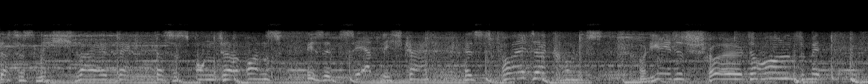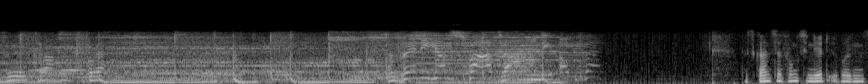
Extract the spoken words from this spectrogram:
Das ist nicht weit weg, das ist unter uns. Diese Zärtlichkeit ist Folterkunst und jedes Schuld und Mitgefühl kommt frei. Das Ganze funktioniert übrigens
